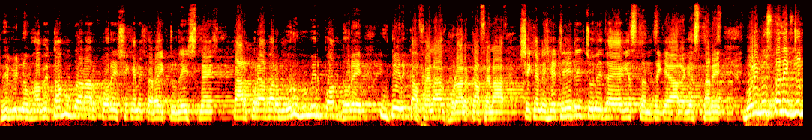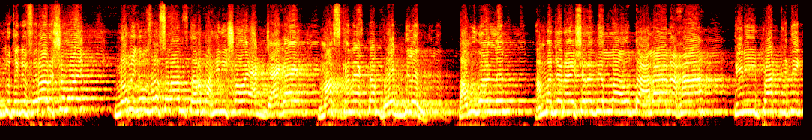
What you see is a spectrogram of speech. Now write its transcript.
বিভিন্নভাবে তাবু গাড়ার পরে সেখানে তারা একটু রেস্ট নেয়। তারপরে আবার মরুভূমির পথ ধরে উটের কাফেলা, ঘোড়ার কাফেলা, সেখানে হেঁটে হেঁটে চলে যায় এক স্থান থেকে আর এক স্থানে বনি মুস্তালিক যুদ্ধ থেকে ফেরার সময় নবী সাল্লাম তার বাহিনী সহ এক জায়গায় মাঝখানে একটা ব্রেক দিলেন। তাবু গাড়লেন। আমরা জানা আনহা, তিনি প্রাকৃতিক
